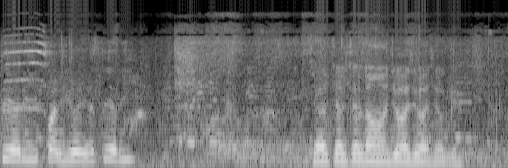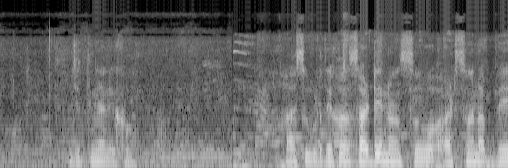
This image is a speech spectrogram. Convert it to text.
ਤੇਰੀ ਭਲੀ ਹੋ ਜੇ ਤੇਰੀ। ਚੱਲ ਚੱਲ ਚੱਲ ਆ ਜਾਓ ਆ ਜਾਓ ਆ ਜਾਓ ਅੱਗੇ। ਜੁੱਤੀਆਂ ਦੇਖੋ। ਆਹ ਸੂਟ ਦੇਖੋ 950 890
